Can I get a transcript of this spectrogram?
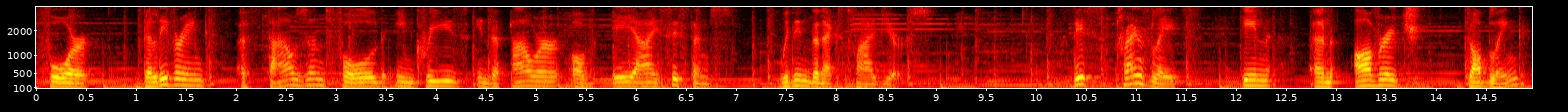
for delivering a thousand-fold increase in the power of AI systems within the next five years. This translates in an average doubling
